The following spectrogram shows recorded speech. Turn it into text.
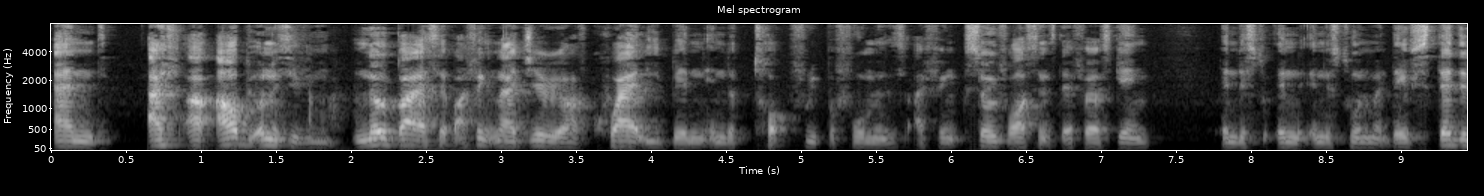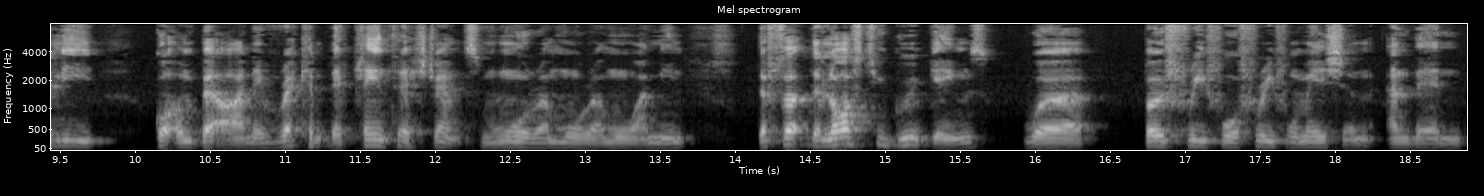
And I, will be honest with you, no bias, but I think Nigeria have quietly been in the top three performers. I think so far since their first game in this in, in this tournament, they've steadily gotten better and they've reckoned they're playing to their strengths more and more and more. I mean, the fir- the last two group games were both three four three formation, and then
